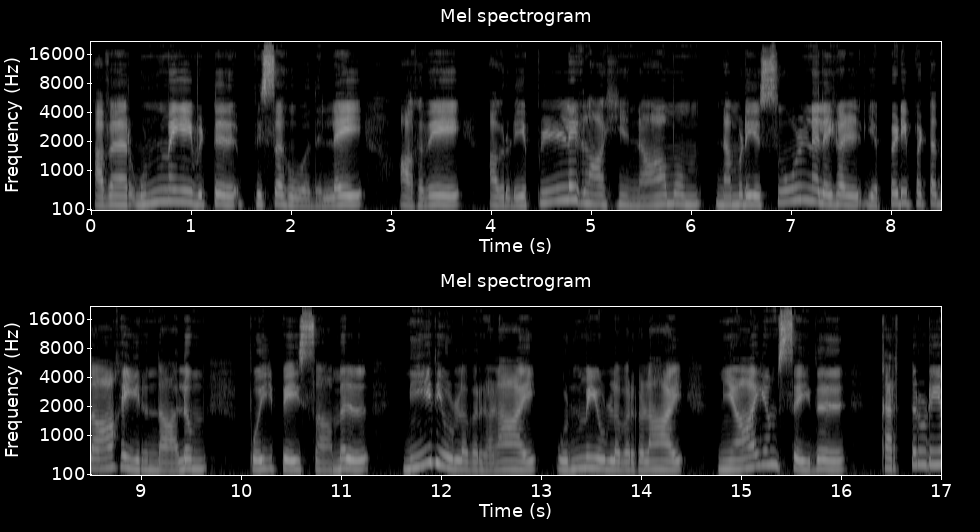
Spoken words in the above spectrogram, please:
அவர் உண்மையை விட்டு பிசகுவதில்லை. ஆகவே அவருடைய பிள்ளைகளாகிய நாமும் நம்முடைய சூழ்நிலைகள் எப்படிப்பட்டதாக இருந்தாலும் பொய் பேசாமல் நீதி உள்ளவர்களாய் உண்மையுள்ளவர்களாய் நியாயம் செய்து கர்த்தருடைய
